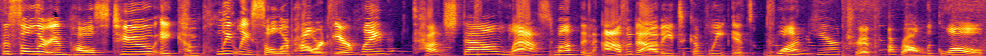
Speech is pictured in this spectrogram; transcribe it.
The Solar Impulse 2, a completely solar powered airplane, touched down last month in Abu Dhabi to complete its one year trip around the globe.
